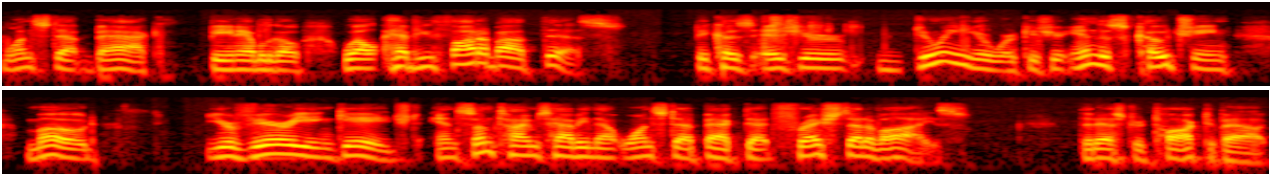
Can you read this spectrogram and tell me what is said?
one step back, being able to go, well, have you thought about this? because as you're doing your work, as you're in this coaching mode, you're very engaged. And sometimes having that one step back, that fresh set of eyes that Esther talked about,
